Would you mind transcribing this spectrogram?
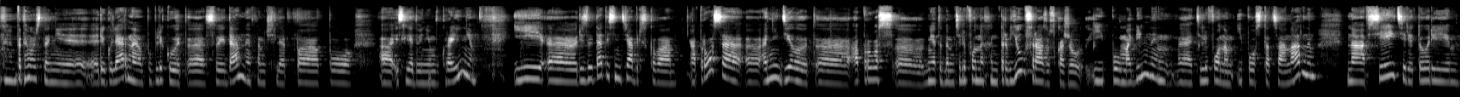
потому что они регулярно публикуют э, свои данные, в том числе по, по а, исследованиям в Украине. И э, результаты сентябрьского опроса, они делают опрос методом телефонных интервью, сразу скажу, и по мобильным телефонам, и по стационарным на всей территории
